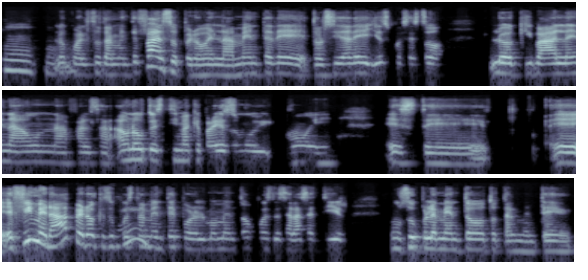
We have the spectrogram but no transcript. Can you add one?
lo cual es totalmente falso, pero en la mente de torcida de ellos, pues esto lo equivalen a una falsa, a una autoestima que para ellos es muy, muy, este, eh, efímera, pero que supuestamente por el momento pues les hará sentir un suplemento totalmente,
